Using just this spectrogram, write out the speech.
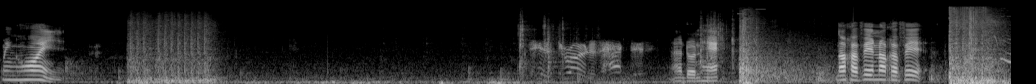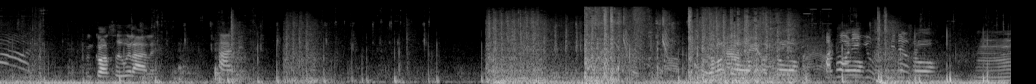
แม่งห้อย อะโดนแฮกนอกคาเฟ่นอกคาเฟ่มึงก่อนซื้อเวลาเลยตายไปแล้วก็โจคอนโทรขอโทษยังอยู่ที่เดิมโจอืม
